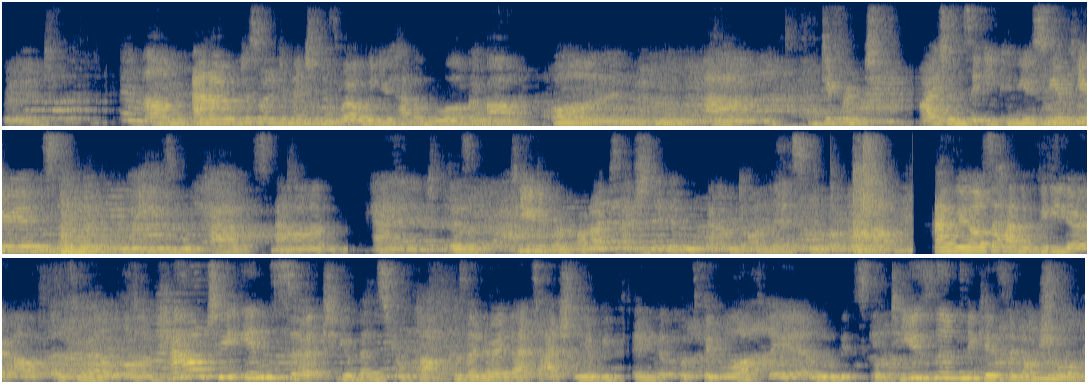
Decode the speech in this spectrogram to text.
Brilliant. Um, and I just wanted to mention as well, we do have a blog up different items that you can use for your period, so like reusable pads, um, and there's a few different products actually that we found on there, so we've got those up. And we also have a video up as well on how to insert your menstrual cup, because I know that's actually a big thing that puts people off. They're a little bit scared to use them because they're not sure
